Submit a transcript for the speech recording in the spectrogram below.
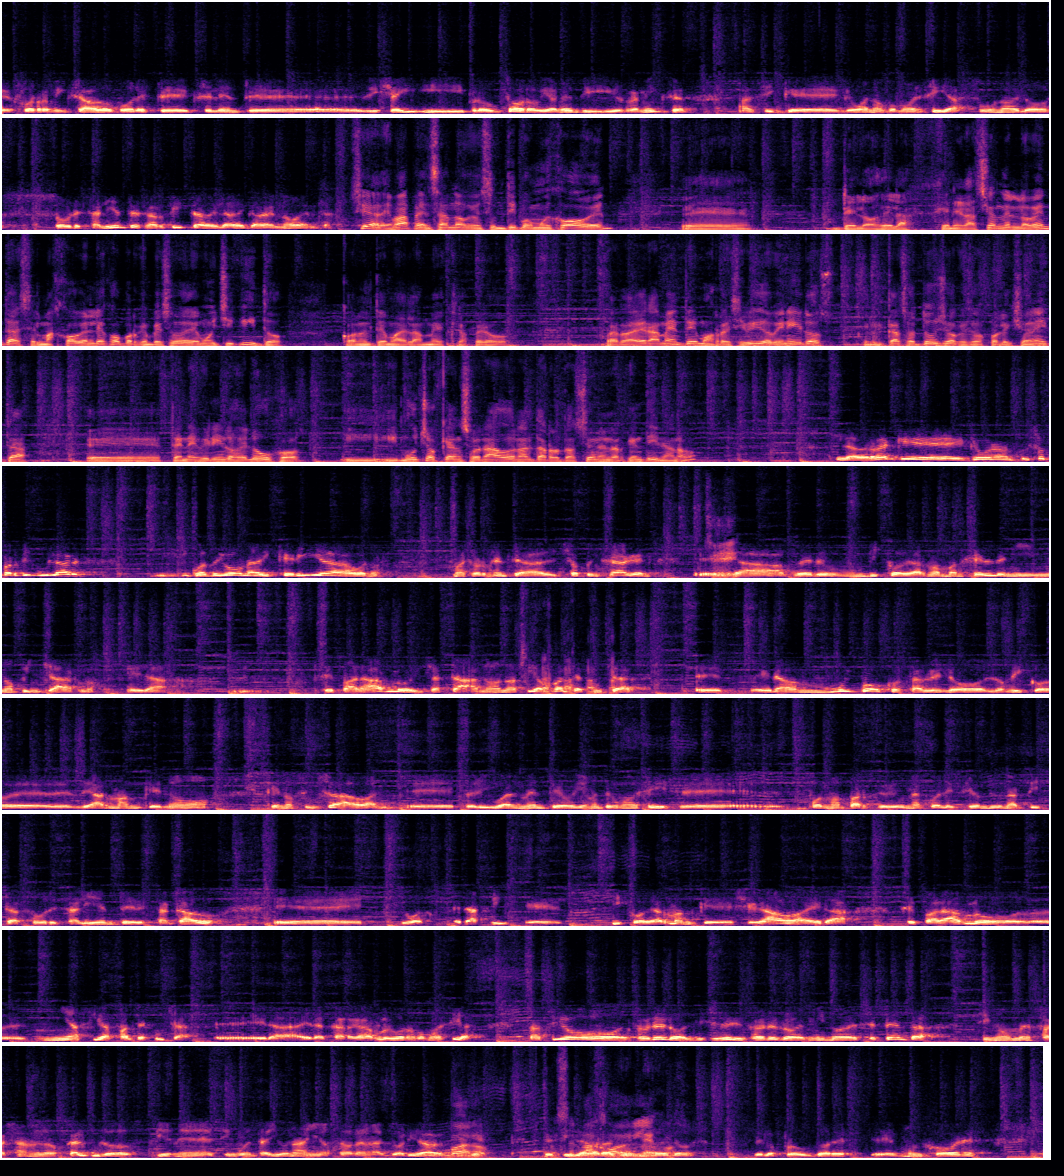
fue remixado por este excelente DJ y productor, obviamente, y, remixer. Así que, que, bueno, como decías, uno de los sobresalientes artistas de la década del 90. Sí, además pensando que es un tipo muy joven. Eh, de los de la generación del 90 es el más joven lejos porque empezó desde muy chiquito con el tema de las mezclas, pero verdaderamente hemos recibido vinilos, en el caso tuyo que sos coleccionista, eh, tenés vinilos de lujo y, muchos que han sonado en alta rotación en la Argentina, ¿no? La verdad que, bueno, yo particular, cuando iba a una disquería, bueno, mayormente al Schopenhagen, era ver un disco de Arman Van Helden y no pincharlo, era separarlo y ya está, no, no hacía falta escuchar. Eh, eran muy pocos tal vez los, discos de, Arman que no que no se usaban, eh, pero igualmente, obviamente, como decís, eh, forman parte de una colección de un artista sobresaliente, destacado. y bueno, era así, el disco de Arman que llegaba era separarlo, ni hacía falta escuchar, era, era cargarlo y bueno, como decía, nació en febrero, el 16 de febrero de 1970 si no me fallan los cálculos, tiene 51 años ahora en la actualidad. Bueno, es la verdad uno de los, de los productores eh, muy jóvenes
